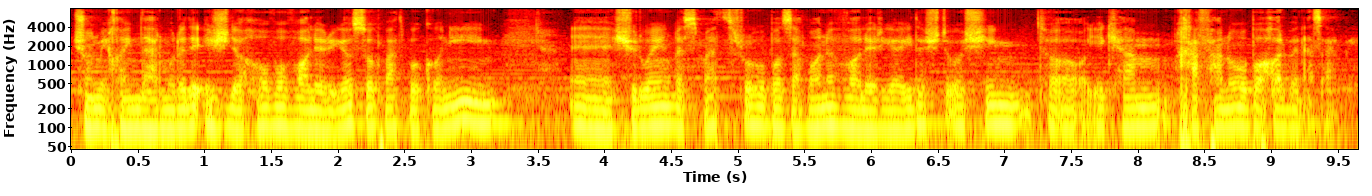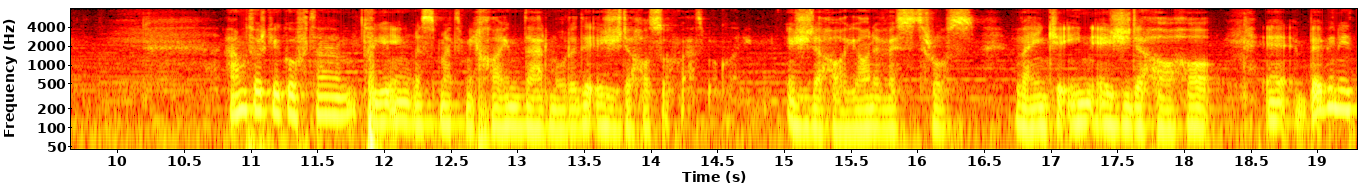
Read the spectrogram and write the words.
چون می‌خوایم در مورد اجدها و والریا صحبت بکنیم شروع این قسمت رو با زبان والریایی داشته باشیم تا یکم خفن و باحال به نظر بیاد همونطور که گفتم توی این قسمت می‌خوایم در مورد اجدها صحبت بکنیم. اجدهایان وستروس و اینکه این اجدهاها ببینید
